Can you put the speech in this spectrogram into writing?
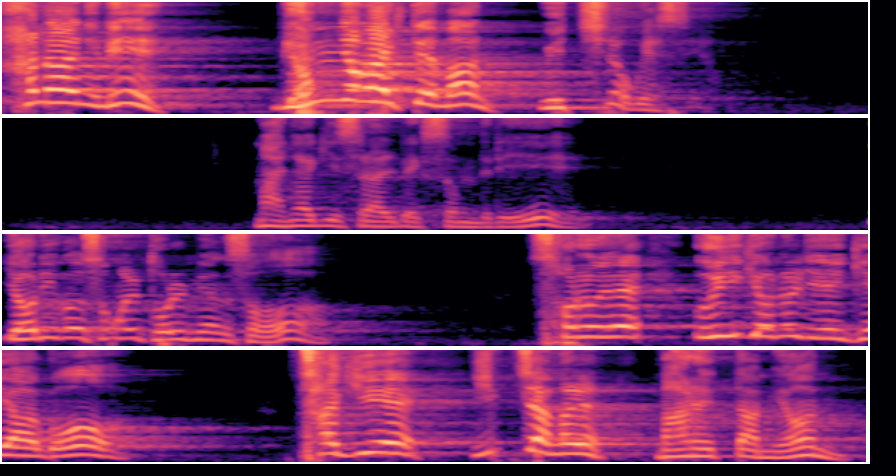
하나님이 명령할 때만 외치라고 했어요. 만약 이스라엘 백성들이 여리고성을 돌면서 서로의 의견을 얘기하고 자기의 입장을 말했다면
